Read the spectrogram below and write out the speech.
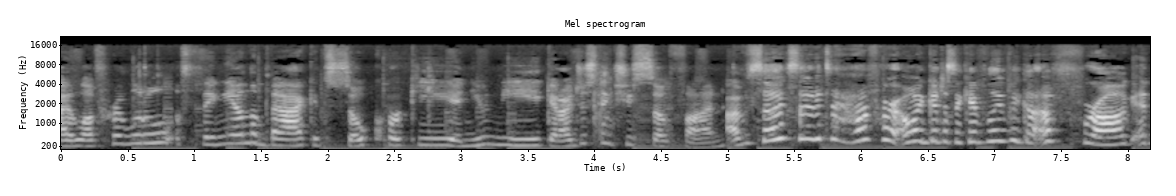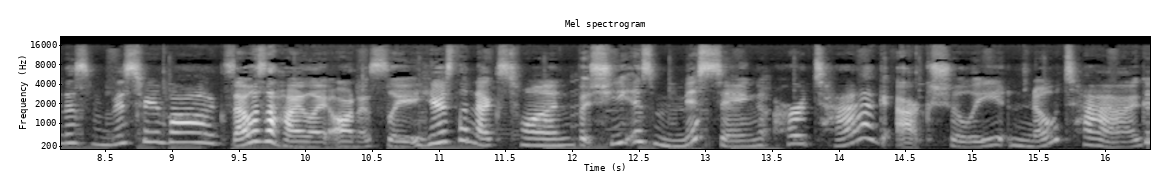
I love her little thingy on the back. It's so quirky and unique and I just think she's so fun. I'm so excited to have her. Oh my goodness, I can't believe we got a frog in this mystery box. That was a highlight, honestly. Here's the next one, but she is missing her tag, actually. No tag.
